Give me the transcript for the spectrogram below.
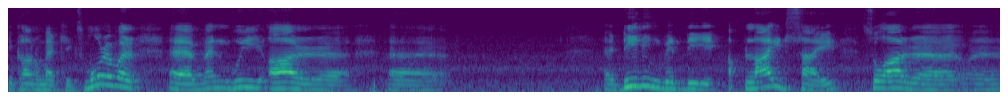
econometrics. Moreover uh, when we are uh, uh dealing with the applied side so our uh,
